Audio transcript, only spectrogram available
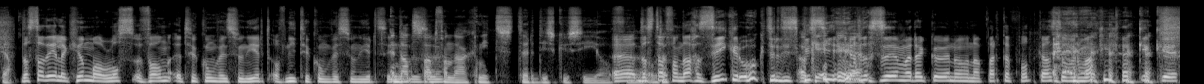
Ja. Dat staat eigenlijk helemaal los van het geconventioneerd of niet geconventioneerd zijn. En dat Dus, staat eh, vandaag niet ter discussie? Of, eh, eh, dat of staat vandaag zeker ook ter discussie. Ja. ja. dat is, maar daar kunnen we nog een aparte podcast over maken, denk ik.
